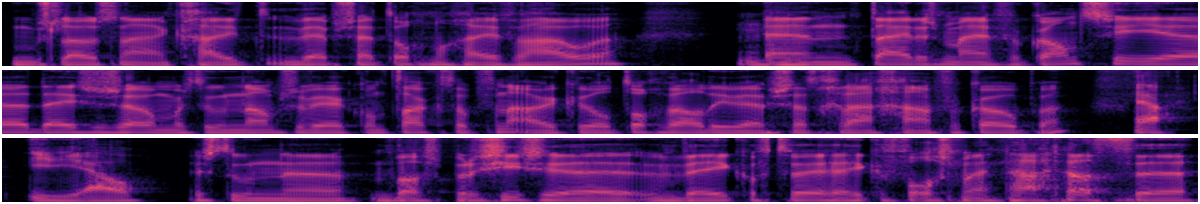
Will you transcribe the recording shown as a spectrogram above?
Toen besloot ze, nou, ik ga die website toch nog even houden. Mhm. En tijdens mijn vakantie eh, deze zomer, toen nam ze weer contact op van, nou, ik wil toch wel die website graag gaan verkopen. Ja, ideaal. Dus toen eh, was precies eh, een week of twee weken volgens mij nadat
